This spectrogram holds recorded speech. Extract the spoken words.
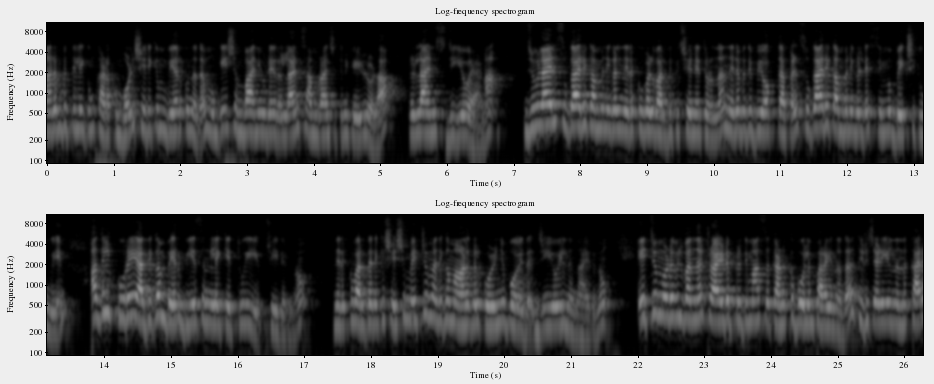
ആരംഭത്തിലേക്കും കടക്കുമ്പോൾ ശരിക്കും വിയർക്കുന്നത് മുകേഷ് അംബാനിയുടെ റിലയൻസ് സാമ്രാജ്യത്തിന് കീഴിലുള്ള റിലയൻസ് ജിയോയാണ്. ജൂലൈയിൽ സ്വകാര്യ കമ്പനികൾ നിരക്കുകൾ വർദ്ധിപ്പിച്ചതിനെ തുടർന്ന് നിരവധി ഉപയോക്താക്കൾ സ്വകാര്യ കമ്പനികളുടെ സിം ഉപേക്ഷിക്കുകയും അതിൽ കുറേ അധികം പേർ ബി എസ് എൻ എല്ലിലേക്ക് എത്തുകയും ചെയ്തിരുന്നു. നിരക്ക് വർധനയ്ക്ക് ശേഷം ഏറ്റവും അധികം ആളുകൾ കൊഴിഞ്ഞു പോയത് ജിയോയിൽ നിന്നായിരുന്നു. ഏറ്റവും ഒടുവിൽ വന്ന ട്രൈയുടെ പ്രതിമാസ കണക്ക് പോലും പറയുന്നത് തിരിച്ചടിയിൽ നിന്ന് കര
